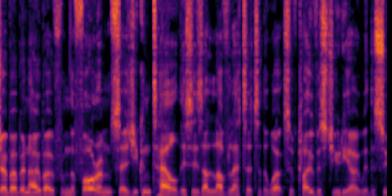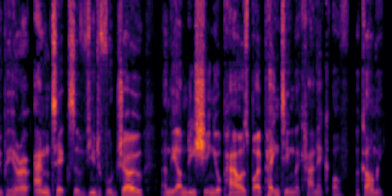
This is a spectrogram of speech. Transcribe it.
Jobo Bonobo from the forum says you can tell this is a love letter to the works of Clover Studio with the superhero antics of Beautiful Joe and the unleashing your powers by painting mechanic of Okami.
